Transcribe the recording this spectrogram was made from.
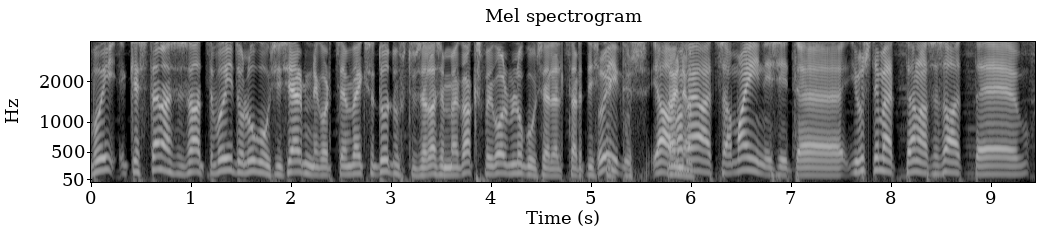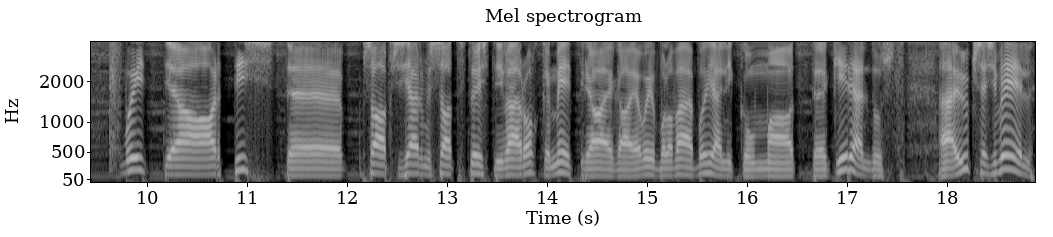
või kes tänase saate võidulugu, siis järgmine kord teeme väikse tutvustuse, laseme kaks või kolm lugu sellelt artistilt. õigus ja väga hea, et sa mainisid just nimelt tänase saate võitja artist saab siis järgmises saates tõesti vähe rohkem eetriaega ja võib-olla vähe põhjalikumat kirjeldust. üks asi veel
